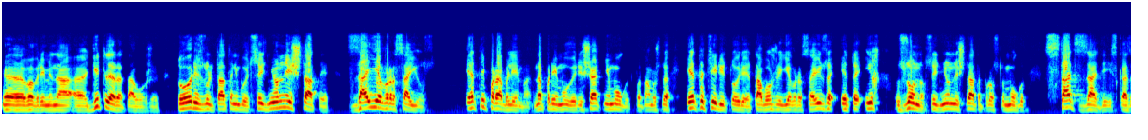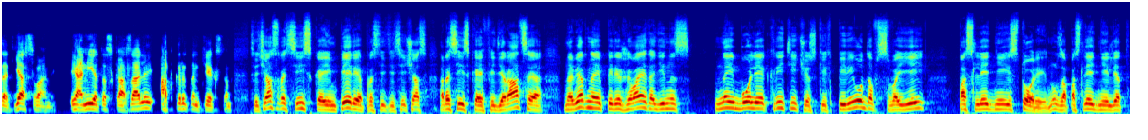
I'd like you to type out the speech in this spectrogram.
э, во времена э, Гитлера того же, то результата не будет. Соединенные Штаты за Евросоюз этой проблемы напрямую решать не могут, потому что это территория того же Евросоюза, это их зона. Соединенные Штаты просто могут стать сзади и сказать «я с вами». И они это сказали открытым текстом. Сейчас Российская империя, простите, сейчас Российская Федерация, наверное, переживает один из наиболее критических периодов своей последней истории, ну, за последние лет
